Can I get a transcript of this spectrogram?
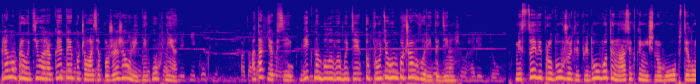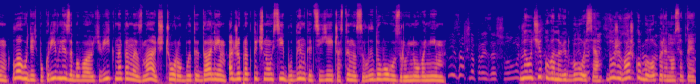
Прямо прилетіла ракета і почалася пожежа у літній кухні. А так як всі вікна були вибиті, то протягом почав горіти дім. Місцеві продовжують ліквідовувати наслідки нічного обстрілу. Лагодять покрівлі, забивають вікна та не знають, що робити далі. Адже практично усі будинки цієї частини Селидового зруйновані. Неочікувано відбулося. Дуже важко було переносити.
